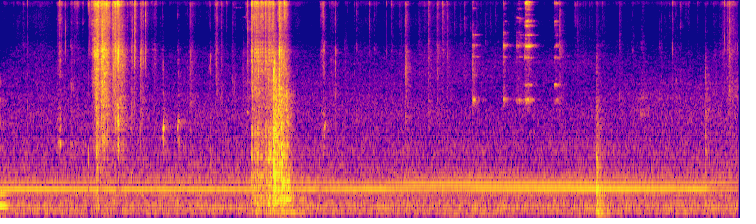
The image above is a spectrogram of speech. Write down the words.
Mm.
